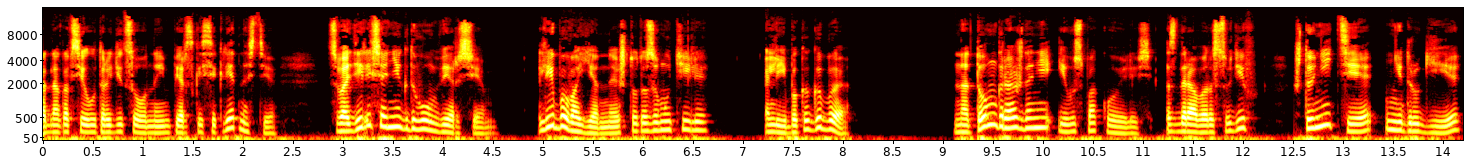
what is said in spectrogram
Однако в силу традиционной имперской секретности сводились они к двум версиям. Либо военные что-то замутили, либо КГБ. На том граждане и успокоились, здраво рассудив, что ни те, ни другие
